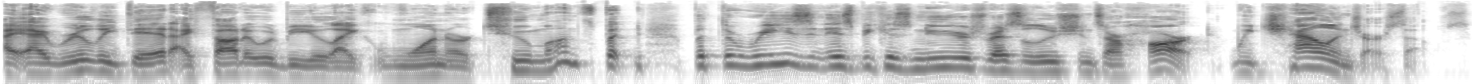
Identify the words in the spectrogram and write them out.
I, I really did. I thought it would be like one or two months, but but the reason is because New Year's resolutions are hard. We challenge ourselves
